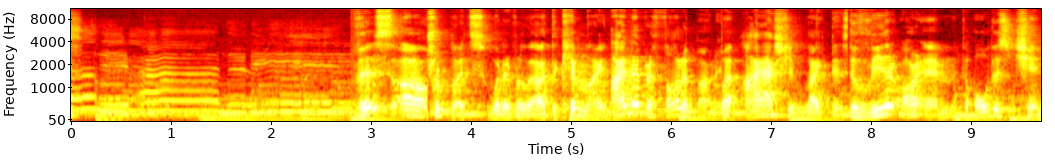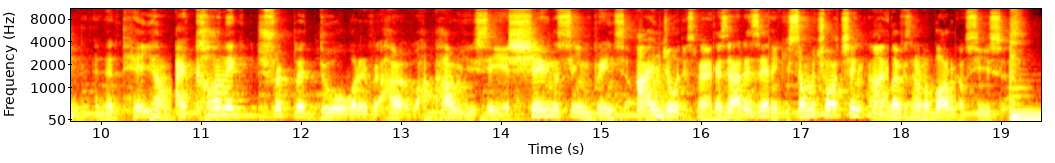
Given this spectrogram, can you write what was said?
This uh, triplets, whatever, uh, the Kim line, I never thought about it, but I actually like this. The leader RM, the oldest Jin, and then Taehyung. Iconic triplet duo, whatever, how, however you say it, sharing the same brain cell. I enjoy this, man. Because that is it. Thank you so much for watching. I love you, time bottom. I'll see you soon.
